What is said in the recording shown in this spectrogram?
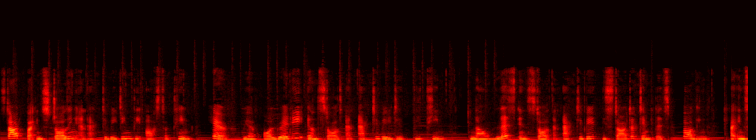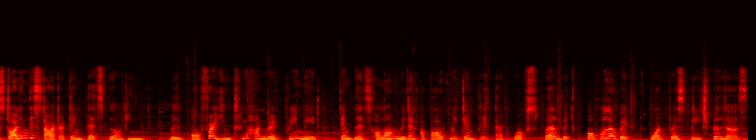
Start by installing and activating the Astra theme. Here, we have already installed and activated the theme. Now, let's install and activate the Starter Templates plugin. By installing the Starter Templates plugin, will offer you 300 pre-made templates along with an About Me template that works well with popular WordPress page builders.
